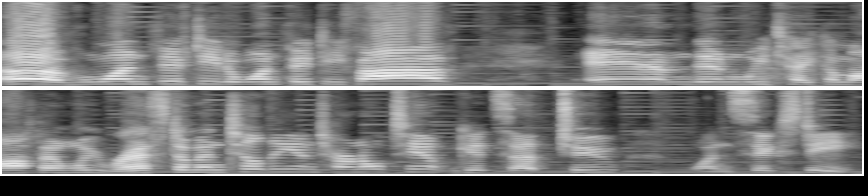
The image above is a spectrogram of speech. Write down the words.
of 150 to 155 and then we take them off and we rest them until the internal temp gets up to 160.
